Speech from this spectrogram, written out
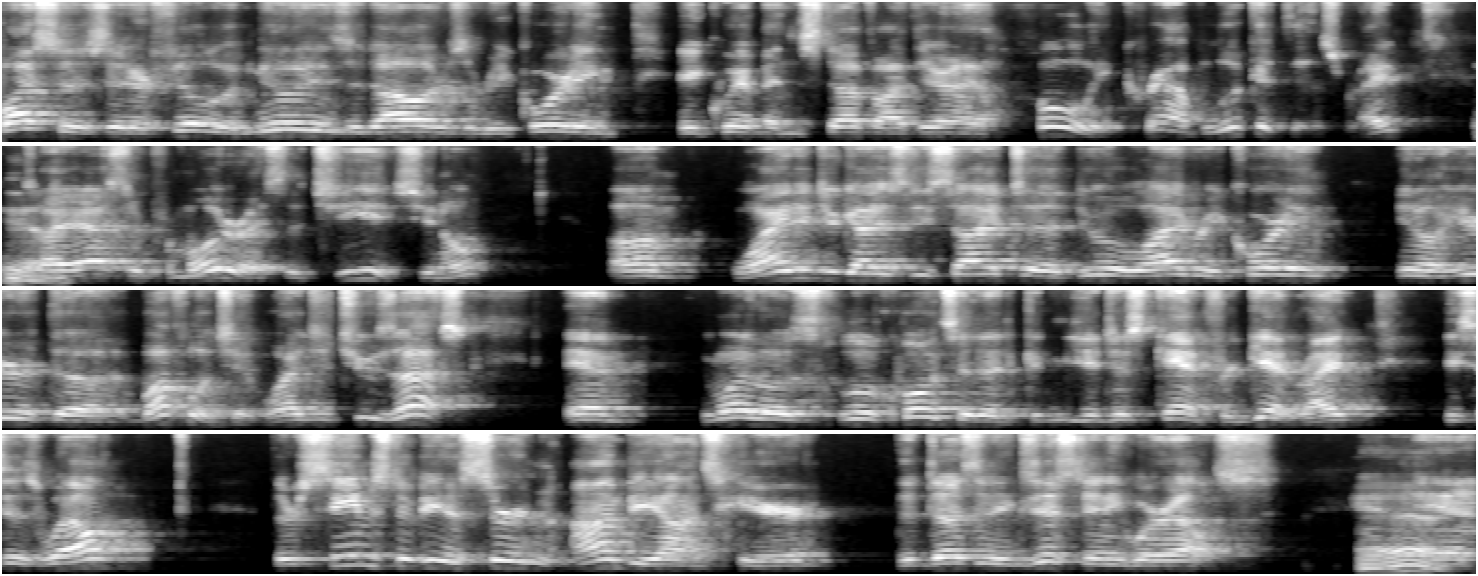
buses that are filled with millions of dollars of recording equipment and stuff out there. And I thought, holy crap, look at this, right? Yeah. So I asked the promoter, I said, geez, you know, um, why did you guys decide to do a live recording, you know, here at the Buffalo Chip? Why did you choose us? And one of those little quotes that you just can't forget, right? He says, well, there seems to be a certain ambiance here that doesn't exist anywhere else. Yeah. And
